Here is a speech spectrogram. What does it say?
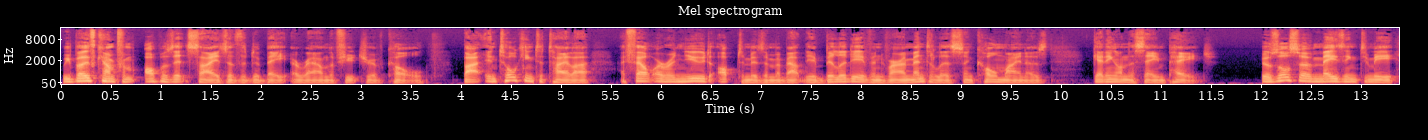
We both come from opposite sides of the debate around the future of coal, but in talking to Tyler, I felt a renewed optimism about the ability of environmentalists and coal miners getting on the same page. It was also amazing to me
